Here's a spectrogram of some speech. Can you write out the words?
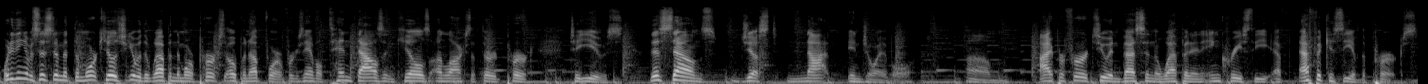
What do you think of a system that the more kills you get with a weapon, the more perks open up for it? For example, 10,000 kills unlocks a third perk to use. This sounds just not enjoyable. Um, I prefer to invest in the weapon and increase the efficacy of the perks.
